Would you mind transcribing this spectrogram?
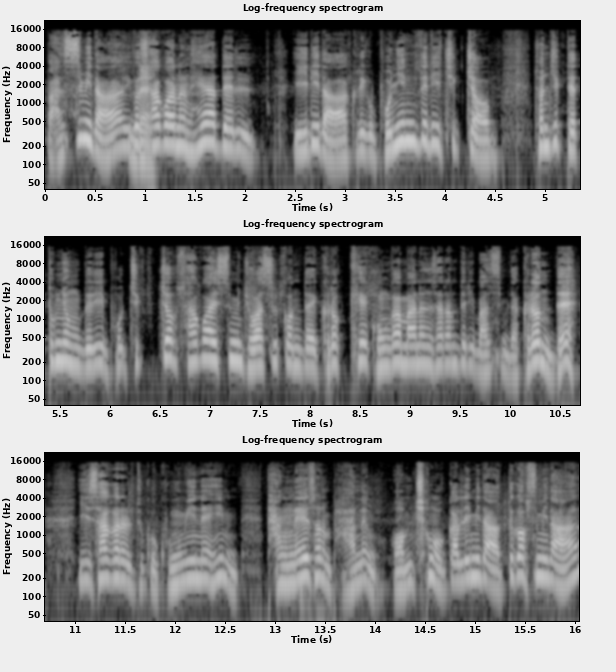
많습니다. 이거 네. 사과는 해야 될 일이다. 그리고 본인들이 직접 전직 대통령들이 보- 직접 사과했으면 좋았을 건데 그렇게 공감하는 사람들이 많습니다. 그런데 이 사과를 두고 국민의힘 당내에서는 반응 엄청 엇갈립니다. 뜨겁습니다.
